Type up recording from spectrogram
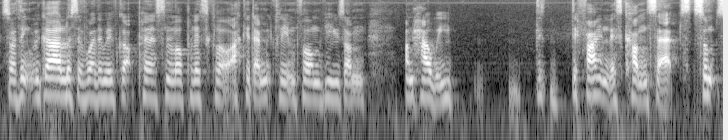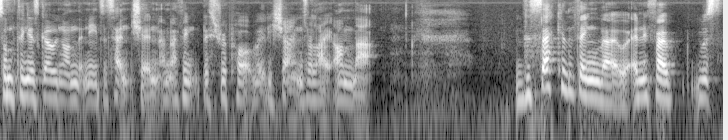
So I think regardless of whether we've got personal or political or academically informed views on, on how we define this concept, some, something is going on that needs attention, and I think this report really shines a light on that. The second thing, though, and if I was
